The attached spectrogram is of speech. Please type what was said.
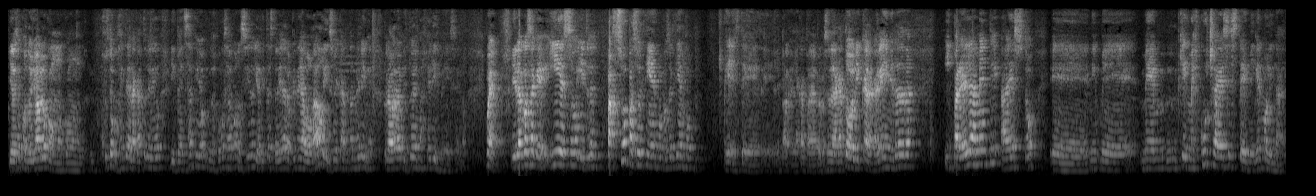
y a veces cuando yo hablo con, con justo con gente de la católica digo, y pensar que yo nos podemos haber conocido y ahorita estaría de repente de abogado y soy cantante libre, pero ahora tú eres más feliz, me dice, ¿no? Bueno, y la cosa que, y eso, y entonces pasó, pasó el tiempo, pasó el tiempo, este, para la, para la preparación de la católica, la academia, ta, y paralelamente a esto, eh, me, quien me escucha es este Miguel Molinari.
